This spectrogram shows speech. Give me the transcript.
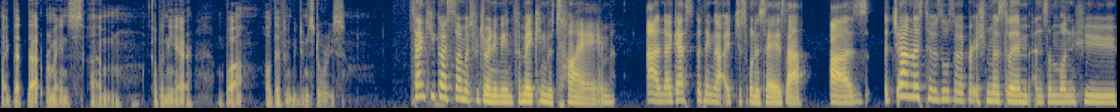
Like that. That remains um, up in the air. But I'll definitely be doing stories. thank you guys so much for joining me and for making the time. And I guess the thing that I just want to say is that as a journalist who is also a British Muslim and someone who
